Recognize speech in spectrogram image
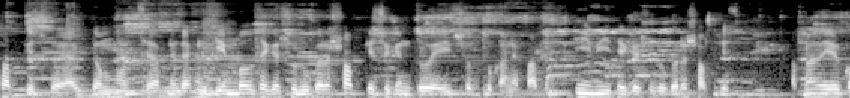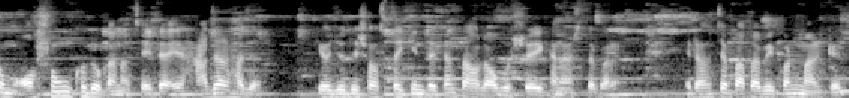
সব কিছু একদম হচ্ছে আপনি দেখেন গেমবল থেকে শুরু করে সব কিছু কিন্তু এই সব দোকানে পাবেন। টিভি থেকে শুরু করে সব কিছু আপনাদের এরকম অসংখ্য দোকান আছে, এটা হাজার হাজার। কেউ যদি সস্তায় কিনতে চান, তাহলে অবশ্যই এখানে আসতে পারেন। এটা হচ্ছে পাতাবিকন মার্কেট।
